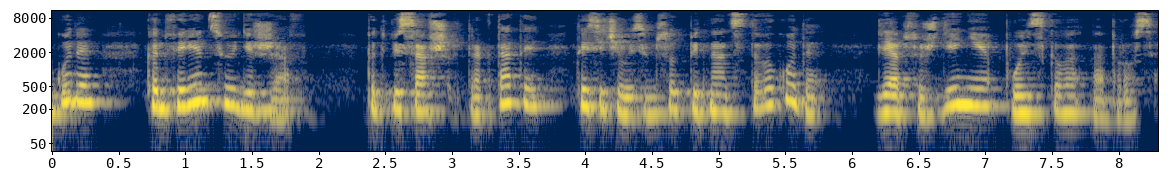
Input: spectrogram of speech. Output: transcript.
года конференцию держав, подписавших трактаты 1815 года – для обсуждения польского вопроса.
